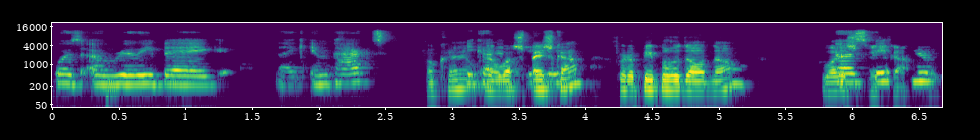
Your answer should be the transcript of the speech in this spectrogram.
was a really big like impact Okay, and what's Space Camp? For the people who don't know, what is uh, Space, Camp? Camp?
